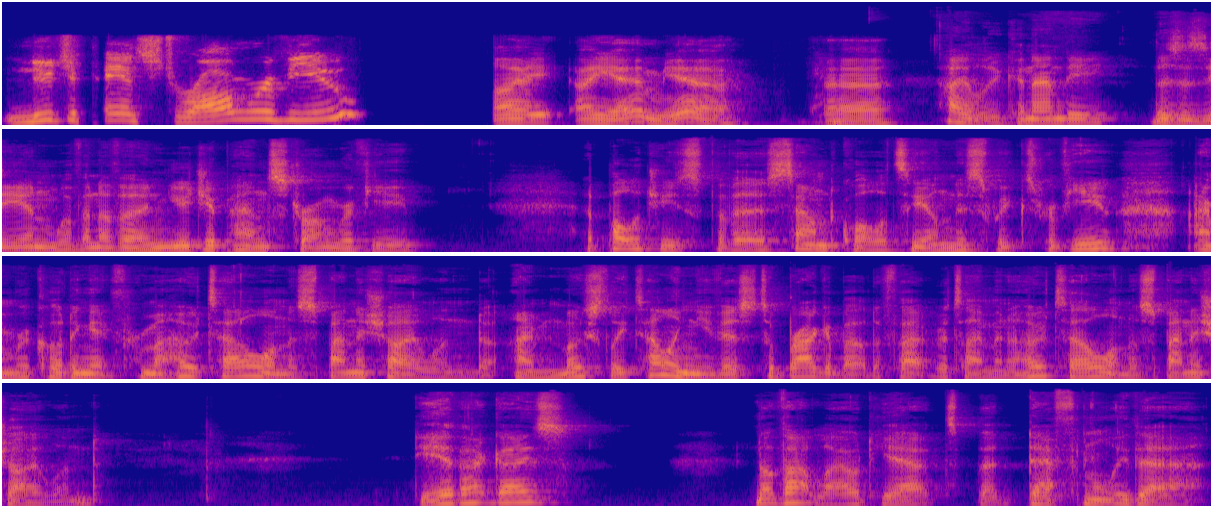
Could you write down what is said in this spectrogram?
New Japan Strong review? I I am. Yeah. Uh, Hi, Luke and Andy. This is Ian with another New Japan Strong review. Apologies for the sound quality on this week's review. I'm recording it from a hotel on a Spanish island. I'm mostly telling you this to brag about the fact that I'm in a hotel on a Spanish island. Do you hear that, guys? Not that loud yet, but definitely there,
